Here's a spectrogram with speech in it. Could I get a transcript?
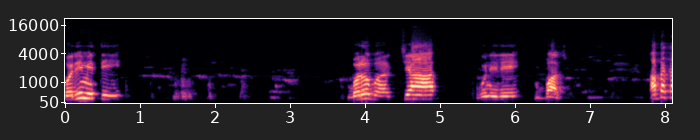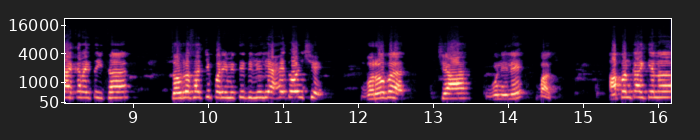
परिमिती बरोबर चार गुणिले बाजू. आता काय करायचं इथं? चौरसाची परिमिती दिलेली आहे दोनशे. बरोबर चार गुणिले बाजू. आपण काय केलं?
